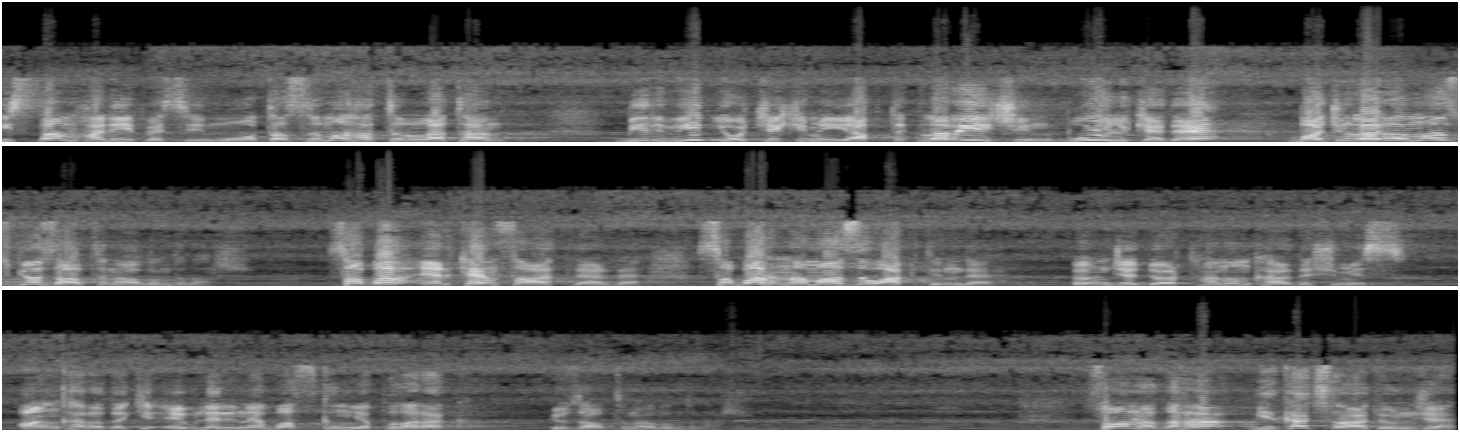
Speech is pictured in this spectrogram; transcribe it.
İslam halifesi Mutasım'ı hatırlatan bir video çekimi yaptıkları için bu ülkede bacılarımız gözaltına alındılar. Sabah erken saatlerde, sabah namazı vaktinde önce dört hanım kardeşimiz Ankara'daki evlerine baskın yapılarak gözaltına alındılar. Sonra daha birkaç saat önce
